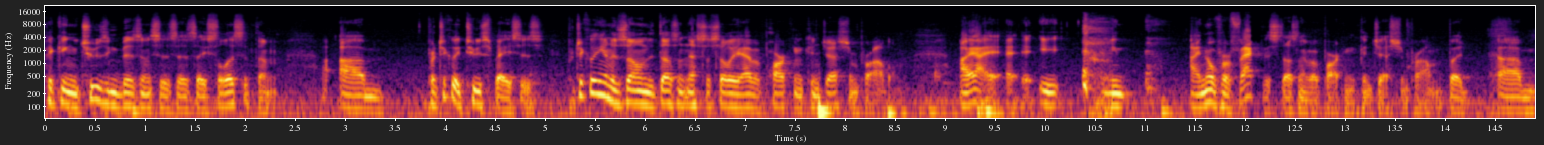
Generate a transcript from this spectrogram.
picking choosing businesses as they solicit them, um, particularly two spaces, particularly in a zone that doesn't necessarily have a parking congestion problem. I, I, I, I mean, I know for a fact this doesn't have a parking congestion problem, but, um,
